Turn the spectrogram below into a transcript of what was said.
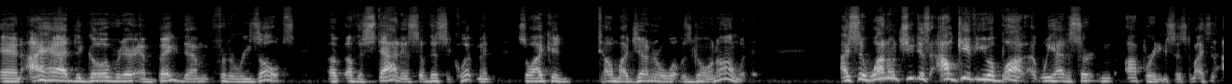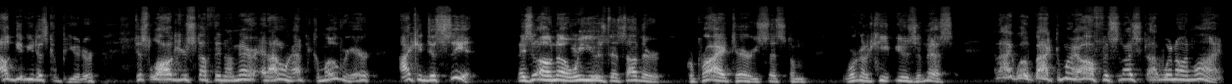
And I had to go over there and beg them for the results of, of the status of this equipment so I could tell my general what was going on with it. I said, why don't you just, I'll give you a box. We had a certain operating system. I said, I'll give you this computer, just log your stuff in on there, and I don't have to come over here. I can just see it. They said, oh, no, we use this other proprietary system. We're going to keep using this. And I go back to my office and I, I went online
